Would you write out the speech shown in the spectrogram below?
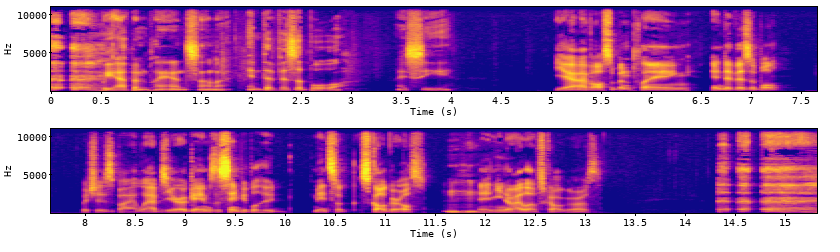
we have been playing some Indivisible. I see. Yeah, I've also been playing Indivisible, which is by Lab Zero Games, the same people who made Sk- Skullgirls, hmm and you know I love Skullgirls.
